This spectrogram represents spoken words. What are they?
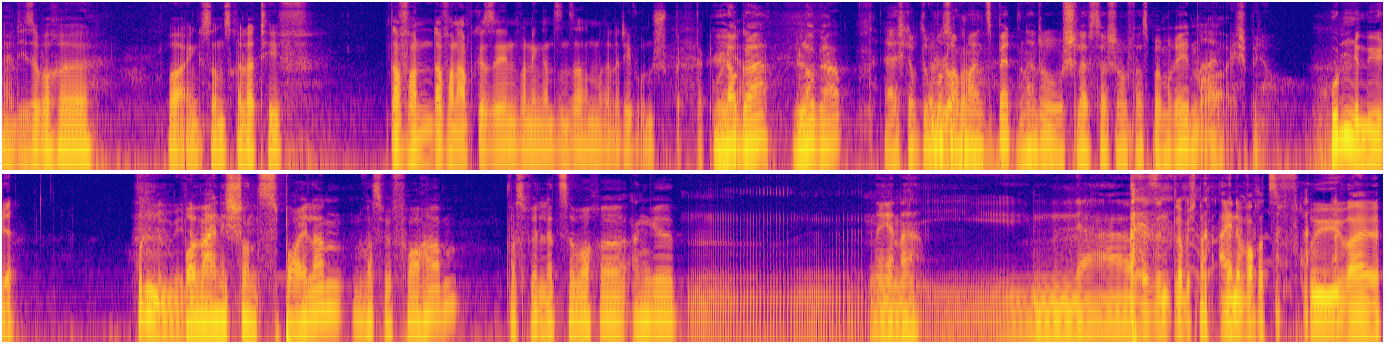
Ja, diese Woche war eigentlich sonst relativ, davon, davon abgesehen von den ganzen Sachen, relativ unspektakulär. Logger, Logger. Ja, ich glaube, du musst auch Logger. mal ins Bett, ne? Du schläfst ja schon fast beim Reden ein. Boah, ich bin hundemüde. Hundemüde. Wollen wir eigentlich schon spoilern, was wir vorhaben? Was wir letzte Woche ange... Nee, ne? Ja, wir sind, glaube ich, noch eine Woche zu früh, weil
